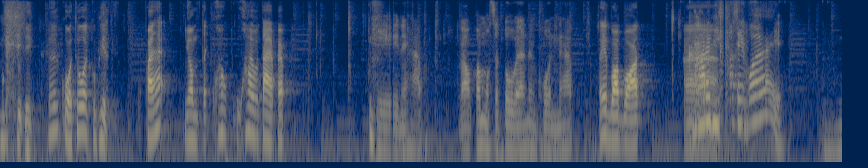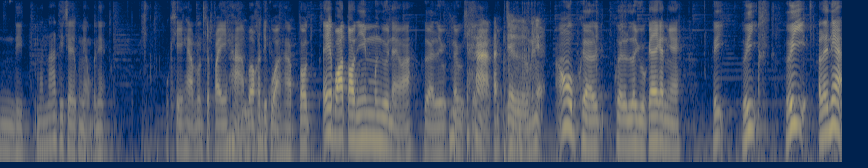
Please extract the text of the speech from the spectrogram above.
กูผิดอีกเฮ้ยกดโทษกูผิด ไปแล้วยอมแต่กูฆ่าตัวตายแป๊บ โอเคนะครับ เราก็หมดศัตรูไปแล้วหนึ่งคนนะครับเอ้ยบอสบอสอ่าอ้าวได้พีคาเซฟเว้ยดีมันน่าดีใจตรงไหนวะเนี่ยโอเคครับเราจะไปหาบอสกันดีกว่าครับตอนเอ้ยบอสตอนนี้มึงอยู่ไหนวะเผื่อเราเราจะหากันเจอไหมเนี่ยเอ้าเผื่อเผื่อเราอยู่ใกล้กันไงเฮ้ยเฮ้ยเฮ้ยอะไรเนี่ย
